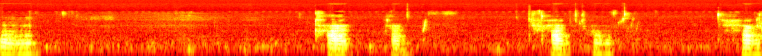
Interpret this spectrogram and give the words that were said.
Mm. Hard, hard, hard, hard, hard.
